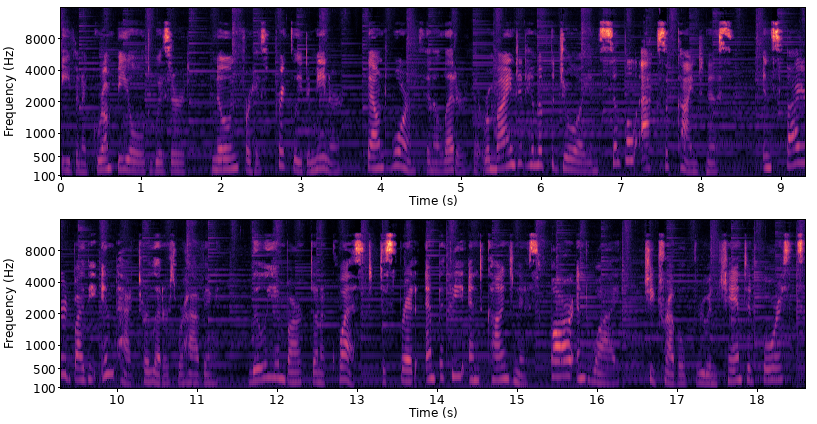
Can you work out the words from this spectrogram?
Even a grumpy old wizard, known for his prickly demeanor, found warmth in a letter that reminded him of the joy in simple acts of kindness. Inspired by the impact her letters were having, Lily embarked on a quest to spread empathy and kindness far and wide. She traveled through enchanted forests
